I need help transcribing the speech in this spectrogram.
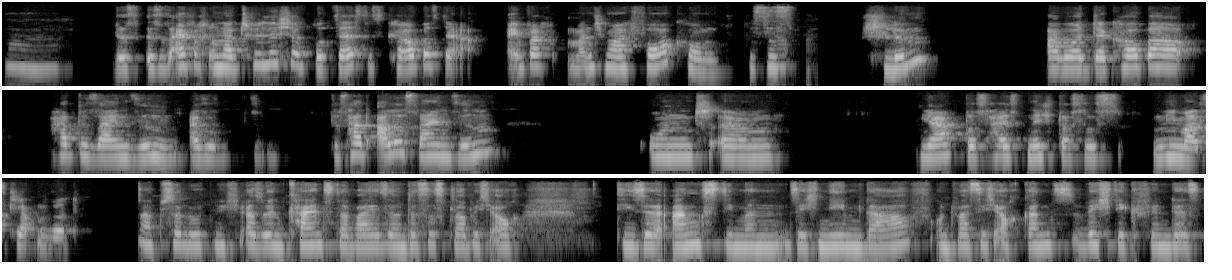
Mhm. Das, es ist einfach ein natürlicher Prozess des Körpers, der einfach manchmal vorkommt. Das ist schlimm, aber der Körper hatte seinen Sinn. Also das hat alles seinen Sinn. Und ähm, ja, das heißt nicht, dass es niemals klappen wird. Absolut nicht. Also in keinster Weise. Und das ist, glaube ich, auch diese Angst, die man sich nehmen darf. Und was ich auch ganz wichtig finde, ist,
